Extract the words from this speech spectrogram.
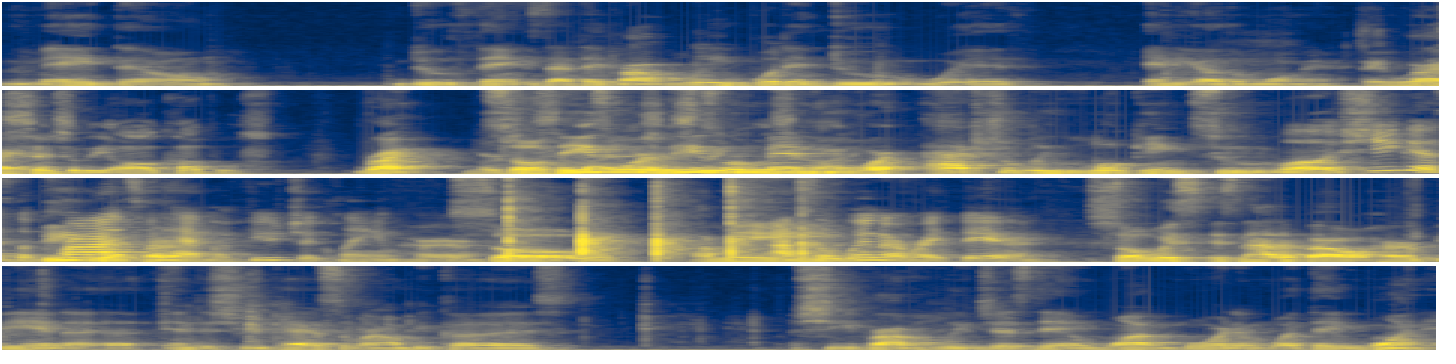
made them do things that they probably wouldn't do with any other woman. They were right? essentially all couples. Right. So these were these were men who were actually looking to. Well, if she gets the Be prize with for her. having Future claim her, so I mean, that's a winner right there. so it's it's not about her being an industry pass around because she probably just didn't want more than what they wanted.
